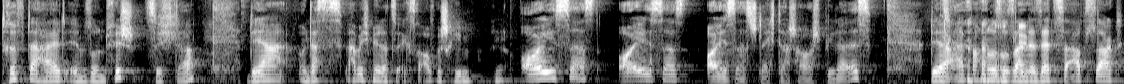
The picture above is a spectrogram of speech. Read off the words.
trifft er halt eben so einen Fischzüchter, der, und das habe ich mir dazu extra aufgeschrieben, ein äußerst, äußerst, äußerst schlechter Schauspieler ist, der einfach nur so Okay. seine Sätze absagt,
